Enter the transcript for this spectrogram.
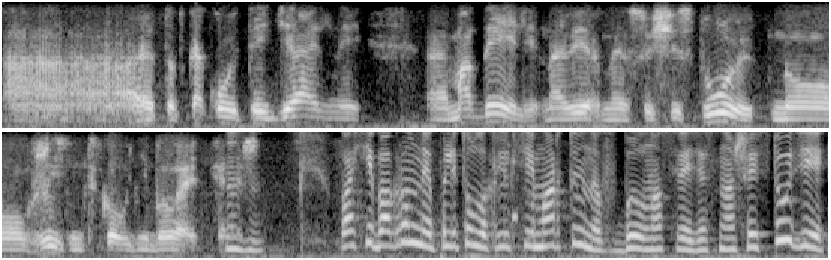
А, это в какой-то идеальной Э, модели, наверное, существуют, но в жизни такого не бывает, конечно. Угу. Спасибо огромное. Политолог Алексей Мартынов был на связи с нашей студией.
